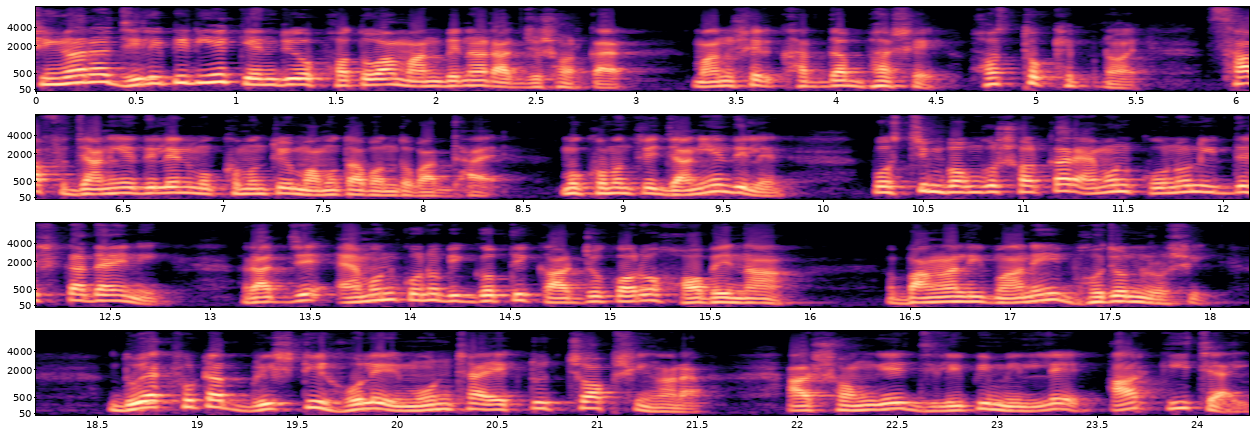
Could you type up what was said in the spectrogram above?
সিঙ্গারা জিলিপি নিয়ে কেন্দ্রীয় ফতোয়া মানবে না রাজ্য সরকার। মানুষের খাদ্যাভ্যাসে হস্তক্ষেপ নয়। সাফ জানিয়ে দিলেন মুখ্যমন্ত্রী মমতা বন্দ্যোপাধ্যায়। মুখ্যমন্ত্রী জানিয়ে দিলেন, পশ্চিমবঙ্গ সরকার এমন কোনো নির্দেশিকা দেয়নি। রাজ্যে এমন কোনো বিজ্ঞপ্তি কার্যকরও হবে না। বাঙালি মানেই ভোজন রসিক। দু এক ফোঁটা বৃষ্টি হলেই মন চায় একটু চপ সিঙারা আর সঙ্গে জিলিপি মিললে আর কি চাই?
